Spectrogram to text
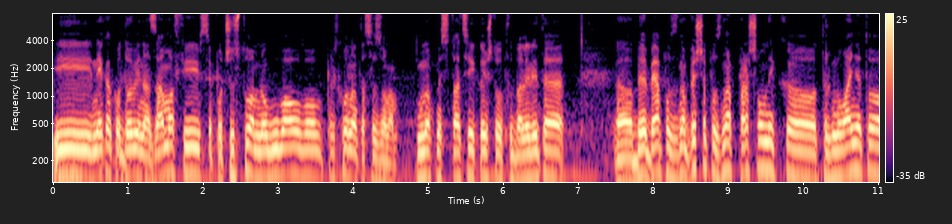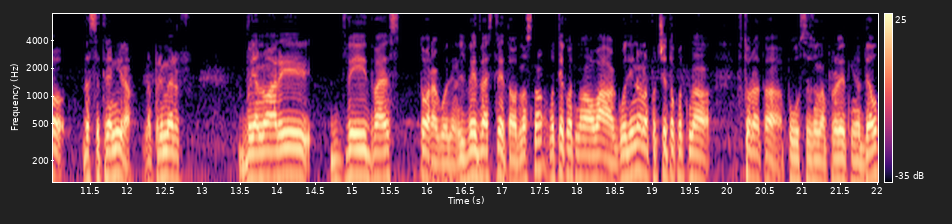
и некако доби на замав и се почувствува многу убаво во предходната сезона. Имавме ситуации кои што фудбалерите бе, бе, позна, беше познат прашалник тргнувањето да се тренира. Например, во јануари 2022 година, или 2023 односно, во текот на оваа година, на почетокот на втората полусезона, пролетниот дел,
